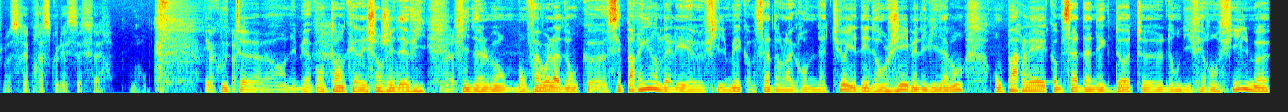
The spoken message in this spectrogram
je me serais presque laissé faire. Bon. Écoute, euh, on est bien content qu'elle ait changé d'avis finalement. Bon, enfin voilà, donc euh, c'est pas rien d'aller euh, filmer comme ça dans la grande nature. Il y a des dangers, bien évidemment. On parlait comme ça d'anecdotes dans différents films.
